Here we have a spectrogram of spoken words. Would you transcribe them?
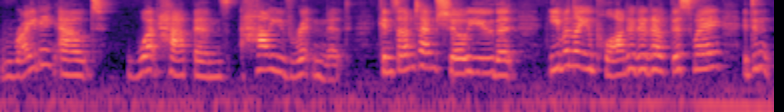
writing out what happens, how you've written it, can sometimes show you that even though you plotted it out this way, it didn't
